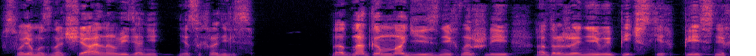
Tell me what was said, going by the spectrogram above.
В своем изначальном виде они не сохранились. Однако многие из них нашли отражение в эпических песнях,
